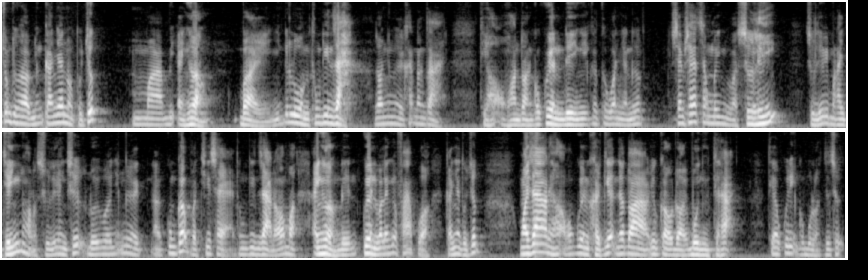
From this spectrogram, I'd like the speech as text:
Trong trường hợp những cá nhân hoặc tổ chức mà bị ảnh hưởng bởi những cái luồng thông tin giả do những người khác đăng tải thì họ hoàn toàn có quyền đề nghị các cơ quan nhà nước xem xét xác minh và xử lý xử lý về mặt hành chính hoặc là xử lý hình sự đối với những người à, cung cấp và chia sẻ thông tin giả đó mà ảnh hưởng đến quyền và lãnh hợp pháp của cá nhân tổ chức. Ngoài ra thì họ có quyền khởi kiện ra tòa yêu cầu đòi bồi thường thiệt hại theo quy định của bộ luật dân sự.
